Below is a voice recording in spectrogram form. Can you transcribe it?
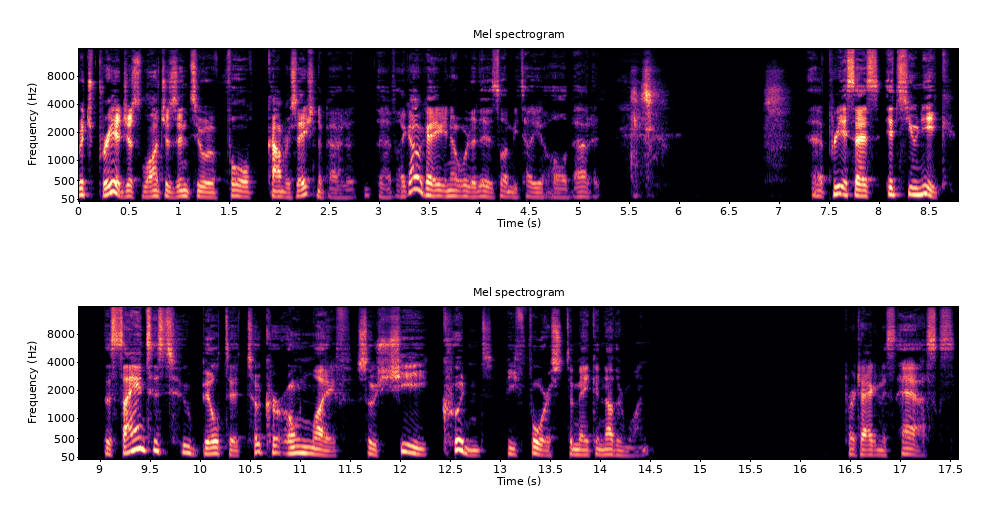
Which Priya just launches into a full conversation about it. Uh, like, okay, you know what it is. Let me tell you all about it. Uh, Priya says, It's unique. The scientist who built it took her own life, so she couldn't be forced to make another one. Protagonist asks,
